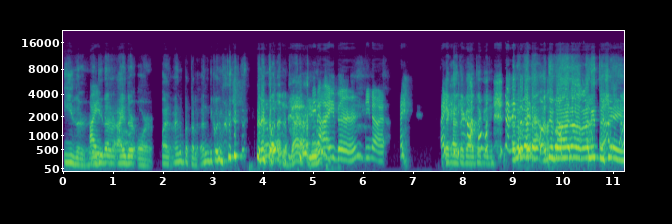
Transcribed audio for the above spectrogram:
either. Hindi na Either, either or. Ano, ano ba talaga? Hindi ko naman. Ano ba talaga? hindi na either. Hindi na, ay, ay, teka, teka, teka. Ano ba? Ta- ah, di ba? Nakakalito siya eh.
